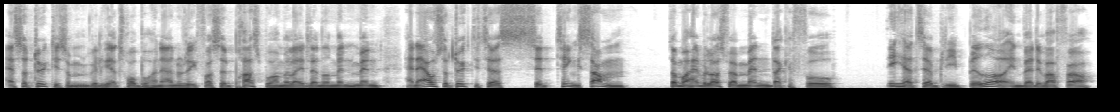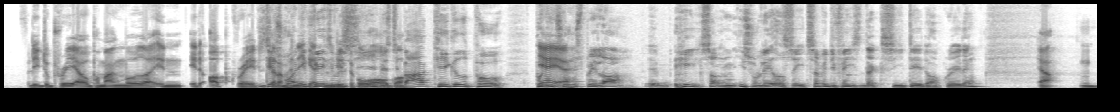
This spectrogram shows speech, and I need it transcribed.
er så dygtig, som hvilket jeg tror på, han er, nu er det ikke for at sætte pres på ham eller et eller andet, men, men han er jo så dygtig til at sætte ting sammen, så må han vel også være manden, der kan få det her til at blive bedre, end hvad det var før. Fordi Dupree er jo på mange måder en, et upgrade, Det selvom han ikke er fleste lige så sige, gode hvis de bare kiggede på, på Ja, de to ja. spillere øh, helt sådan isoleret set, så vil de fleste der sige, det er et upgrade, ikke? Ja. Mm.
